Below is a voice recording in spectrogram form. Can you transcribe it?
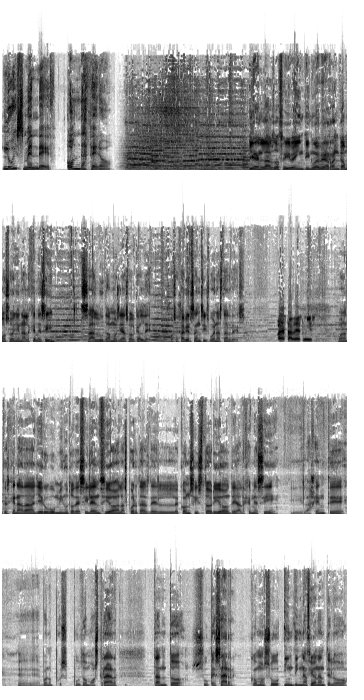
Luis Méndez, Onda Cero. Bien, las 12 y 29 arrancamos hoy en Algemesí. Saludamos ya a su alcalde, José Javier Sánchez. Buenas tardes. Buenas tardes, Luis. Bueno, antes que nada, ayer hubo un minuto de silencio a las puertas del consistorio de Algemesí y la gente, eh, bueno, pues pudo mostrar tanto su pesar como su indignación ante lo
